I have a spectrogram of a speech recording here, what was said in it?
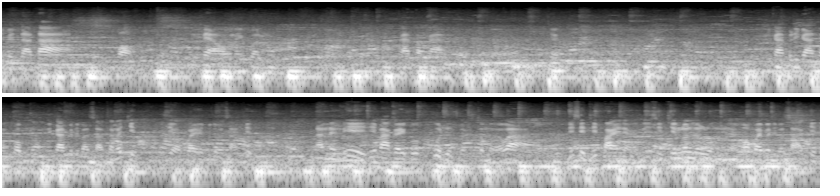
จะเป็น Data บอก ริการสังคมในการปฏิบัติศาสนกิจที่ออกไปปฏิบัติศาสนกิจอันหนึ่งที่ที่มาเคยพูดเสมอว่านิสิตที่ไปเนี่ยนิสิตที่ล้นเรือหลวงเนี่ยออกไปปฏิบัติศาสนกิจ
